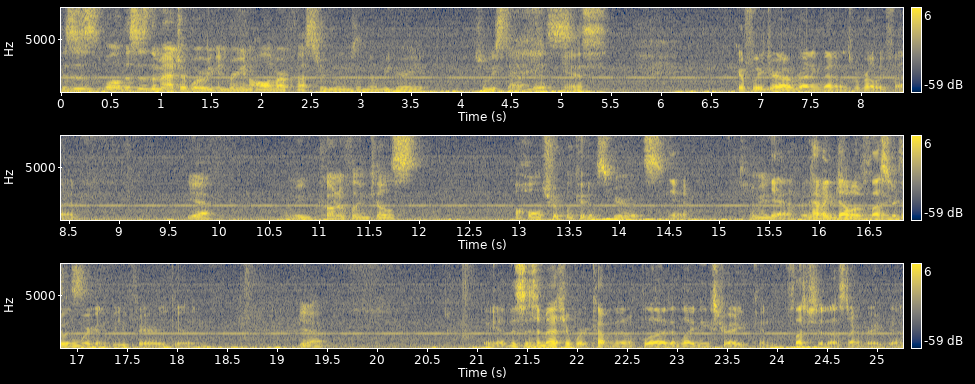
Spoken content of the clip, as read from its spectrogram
This is well. This is the matchup where we can bring in all of our Festerglooms and they'll be great. Should we stab this? Yes. If we draw running mountains, we're probably fine. Yeah. I mean, of Flame kills a whole triplicate of spirits. Yeah. I mean, Yeah. Having double Festergloom, we're going to be very good. Yeah. But yeah, this is a matchup where Covenant of Blood and Lightning Strike and Flesh to Dust aren't very good.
